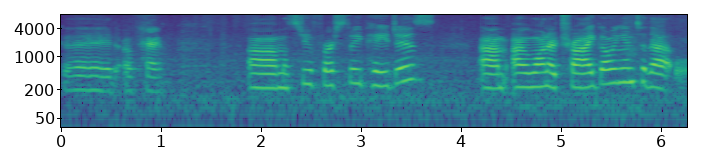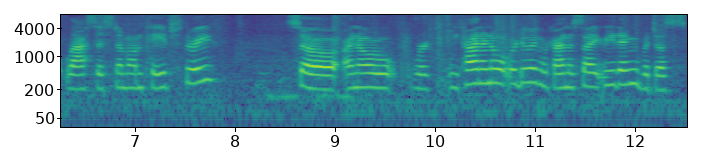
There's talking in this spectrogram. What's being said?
Good. Okay. Um, let's do first three pages. Um, I want to try going into that last system on page three. So I know we're we kind of know what we're doing. We're kind of sight reading, but just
